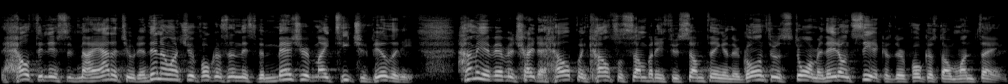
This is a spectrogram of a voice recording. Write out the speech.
the healthiness of my attitude. And then I want you to focus on this the measure of my teachability. How many have ever tried to help and counsel somebody through something and they're going through a storm and they don't see it because they're focused on one thing?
